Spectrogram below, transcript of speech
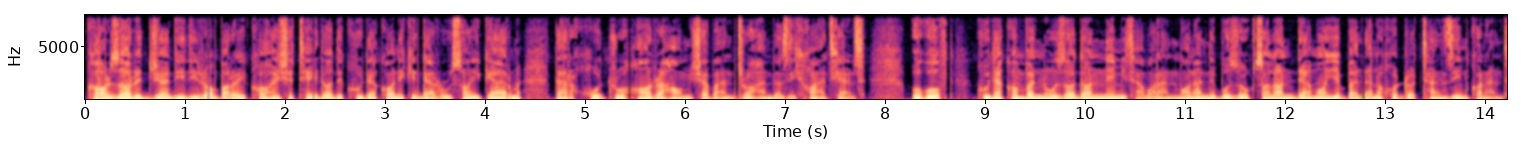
کارزار جدیدی را برای کاهش تعداد کودکانی که در روزهای گرم در خودروها رها می‌شوند راه اندازی خواهد کرد. او گفت کودکان و نوزادان نمی توانند مانند بزرگسالان دمای بدن خود را تنظیم کنند.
